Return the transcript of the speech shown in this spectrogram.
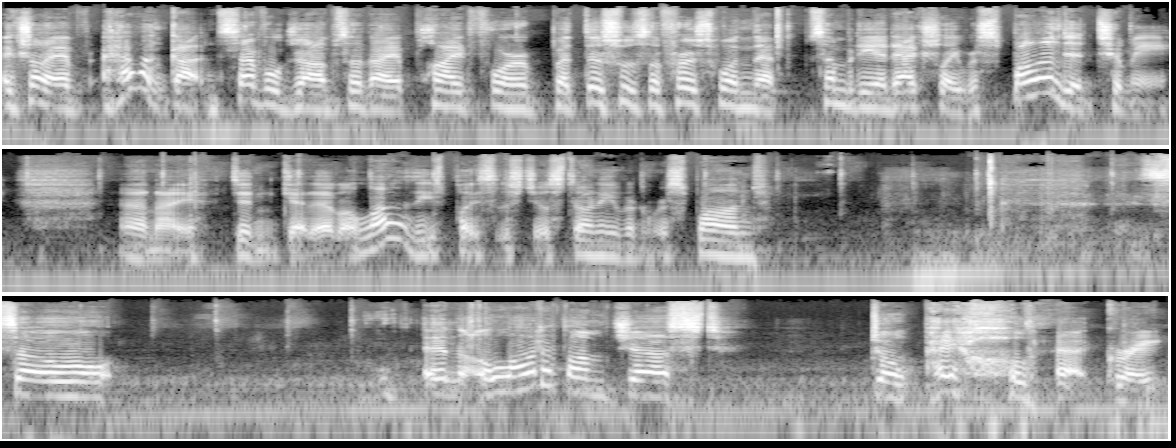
Actually, I haven't gotten several jobs that I applied for, but this was the first one that somebody had actually responded to me, and I didn't get it. A lot of these places just don't even respond. So, and a lot of them just don't pay all that great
